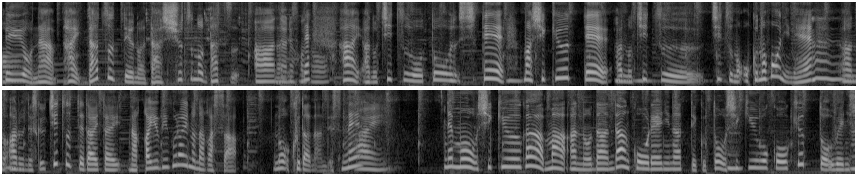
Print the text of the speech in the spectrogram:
っていうような、はい脱っていうのは脱出の脱。なですね。なんるほど。はい、あの膣を通して、うん。まあ、子宮ってあのうん膣膣の奥の方にね、あのあるんですけど膣って大体中指ぐらいの長さの管なんですね。はい。でも子宮が、まあ、あのだんだん高齢になっていくと、ん。子宮をこうキュッと上に支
